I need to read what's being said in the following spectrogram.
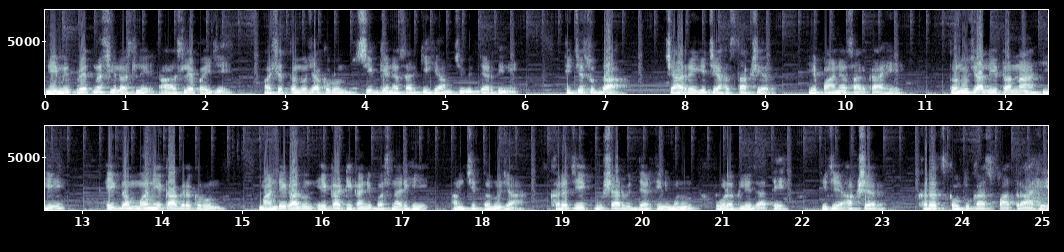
नेहमी प्रयत्नशील असले असले पाहिजे. असे तनुजाकडून शीख घेण्यासारखी ही आमची विद्यार्थिनी. तिचे सुद्धा चार रेगीचे हस्ताक्षर हे पाहण्यासारखं आहे. तनुजा लिहिताना ही एकदम मन एकाग्र करून मांडी घालून एका ठिकाणी बसणारी ही आमची तनुजा खरंच एक हुशार विद्यार्थिनी म्हणून ओळखली जाते. तिचे अक्षर खरंच कौतुकास पात्र आहे.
